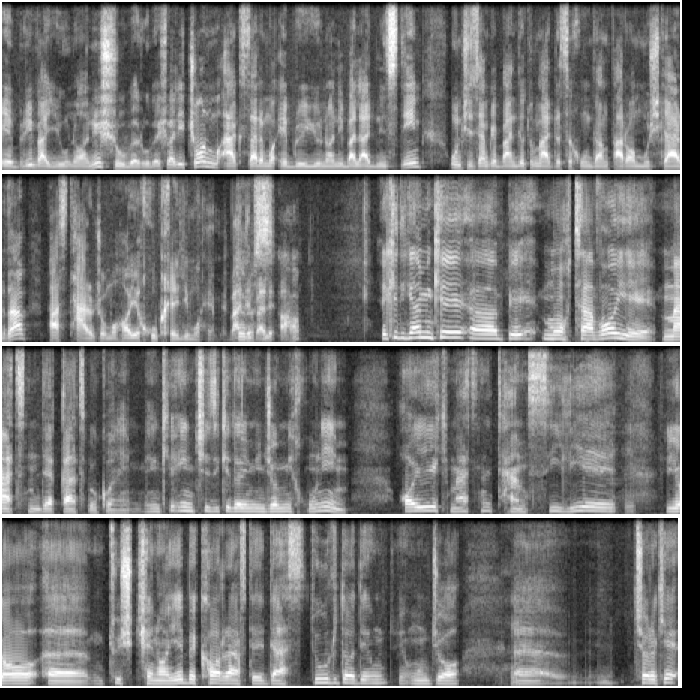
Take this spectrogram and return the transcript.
عبری و یونانیش روبرو بشه. ولی چون اکثر ما عبری یونانی بلد نیستیم اون چیزی هم که بنده تو مدرسه خوندم فراموش کردم پس ترجمه های خوب خیلی مهمه. بله بله. آها. یکی دیگه هم این که به محتوای متن دقت بکنیم. اینکه این چیزی که داریم اینجا می‌خونیم آیا یک متن تمثیلیه؟ یا توش کنایه به کار رفته دستور داده اونجا چرا که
